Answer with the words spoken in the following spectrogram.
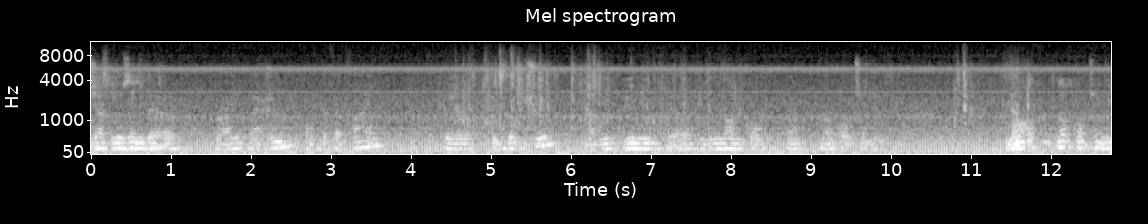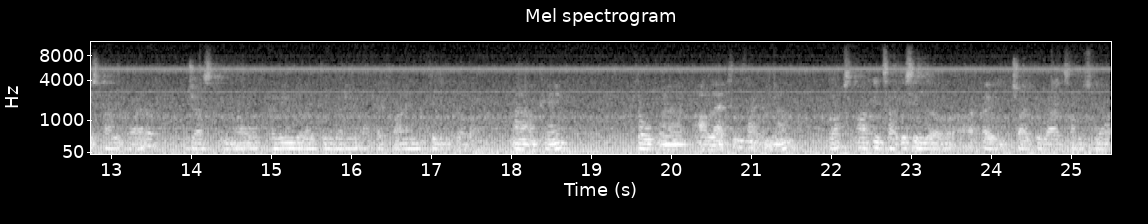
just using the right version of the file will fix the issue, but you need Logs inside. This is the, I I tried to write some small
